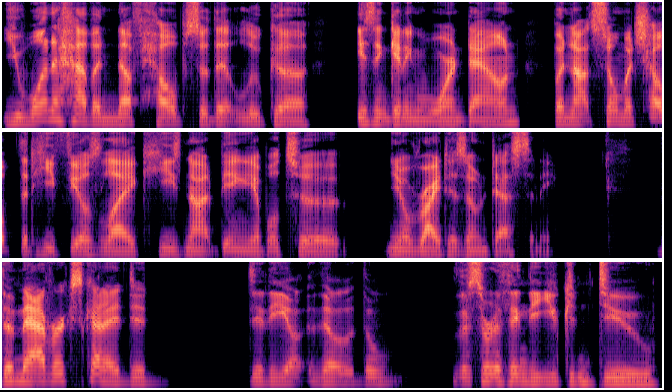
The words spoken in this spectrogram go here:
you want to have enough help so that Luka isn't getting worn down but not so much help that he feels like he's not being able to you know write his own destiny. The mavericks kind of did did the the the the sort of thing that you can do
